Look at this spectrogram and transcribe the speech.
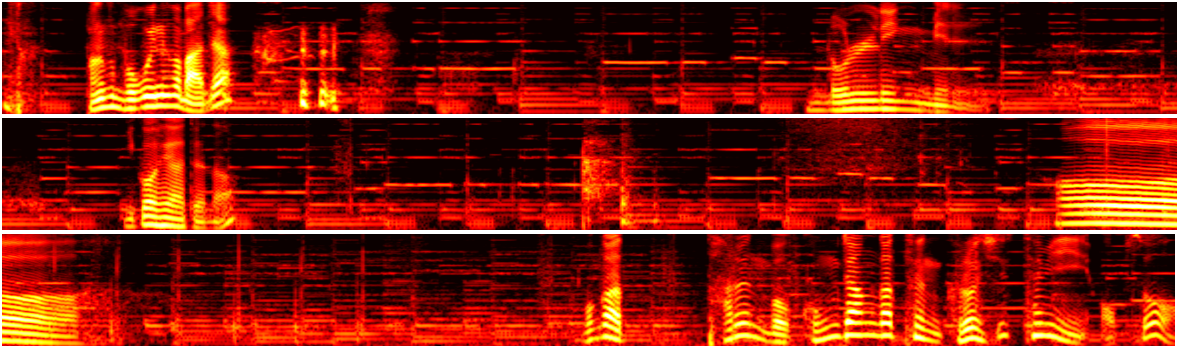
방송 보고 있는 거 맞아? 롤링밀 이거 해야 되나? 어 뭔가 다른 뭐 공장 같은 그런 시스템이 없어.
